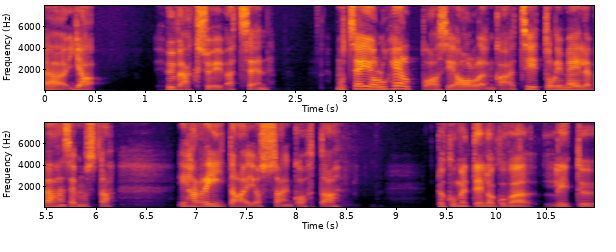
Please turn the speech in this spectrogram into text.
ää, ja hyväksyivät sen – mutta se ei ollut helppo asia ollenkaan. Et siitä tuli meille vähän semmoista ihan riitaa jossain kohtaa. Dokumenttielokuva liittyy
